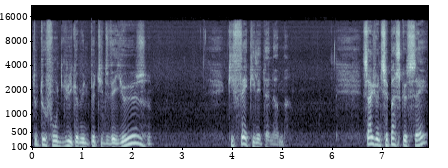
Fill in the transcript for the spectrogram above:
tout au fond de lui comme une petite veilleuse qui fait qu'il est un homme. Ça, je ne sais pas ce que c'est,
